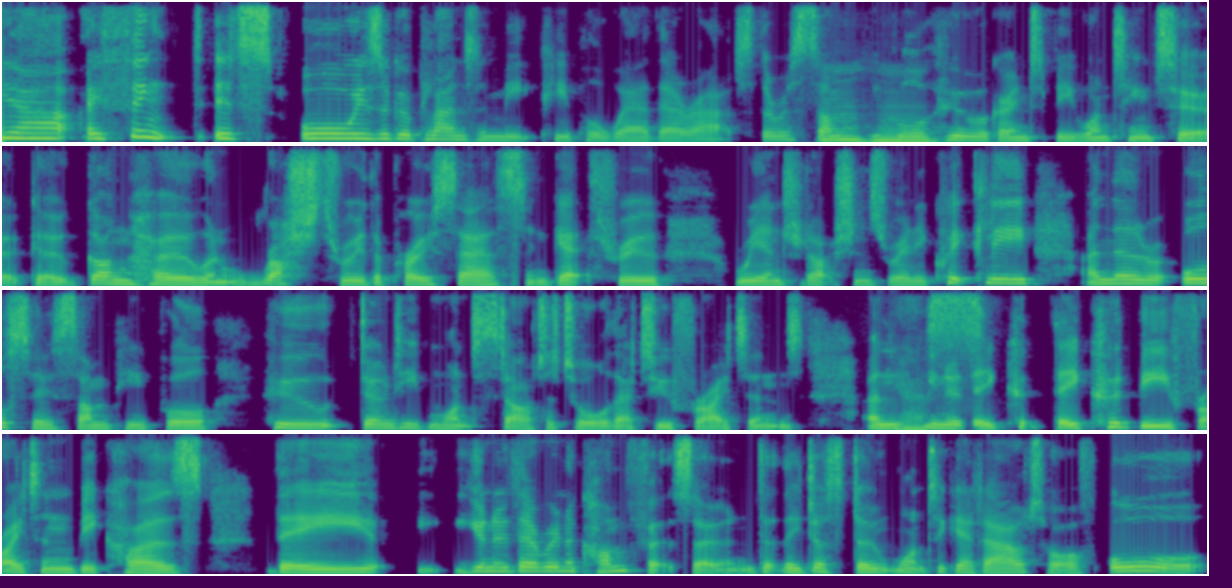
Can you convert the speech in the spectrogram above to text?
Yeah, I think it's always a good plan to meet people where they're at. There are some people hmm who are going to be wanting to go gung ho and rush through the process and get through reintroductions really quickly. And there are also some people who don't even want to start at all. They're too frightened. And you know, Yes. they could they could be frightened because they you know, they're in a comfort zone that they just don't want to get out of. Or,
